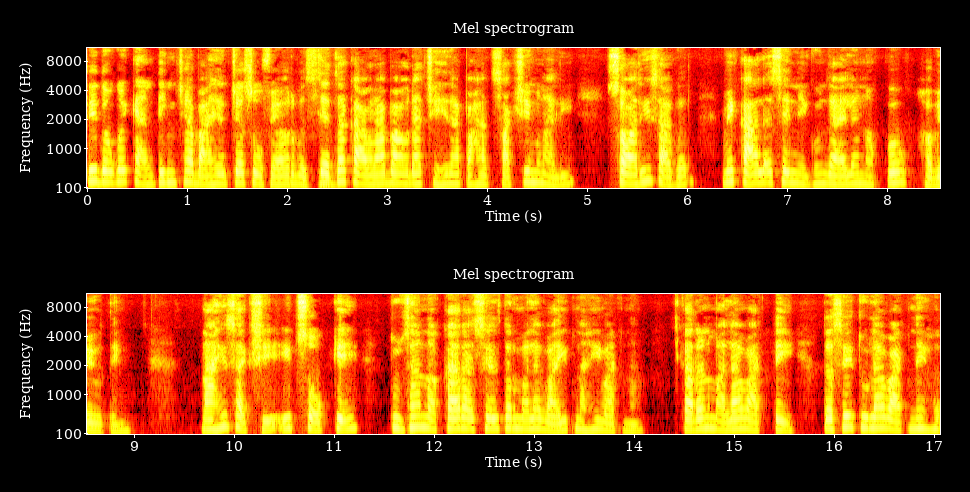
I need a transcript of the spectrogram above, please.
ते दोघे कॅन्टीनच्या बाहेरच्या सोफ्यावर बसले. त्याचा कावरा बावरा चेहरा पाहत साक्षी म्हणाली सॉरी सागर. मी काल असे निघून जायला नको हवे होते. नाही साक्षी. इट्स ओके तुझा नकार असेल तर मला वाईट नाही वाटणार. कारण मला वाटते तसे तुला वाटणे हो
